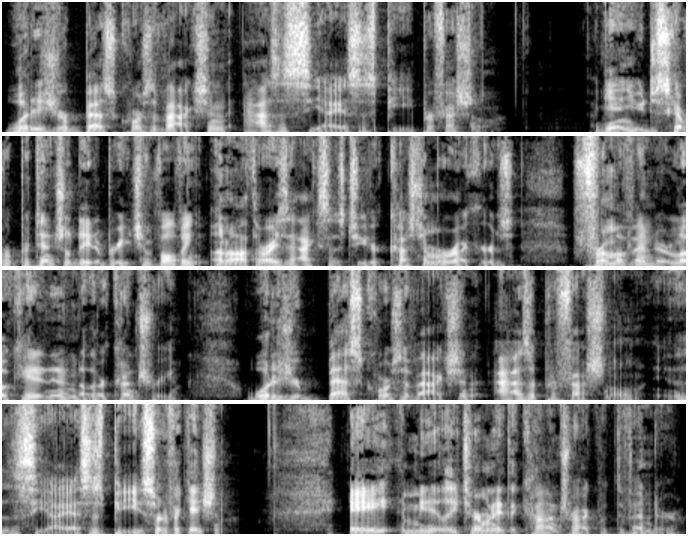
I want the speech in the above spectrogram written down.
What is your best course of action as a CISSP professional? Again, you discover potential data breach involving unauthorized access to your customer records from a vendor located in another country. What is your best course of action as a professional in the CISSP certification? A. Immediately terminate the contract with the vendor.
